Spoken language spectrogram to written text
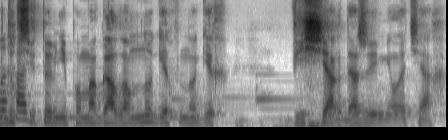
Как Дух Святой мне помогал во многих-многих вещах, даже и мелочах.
